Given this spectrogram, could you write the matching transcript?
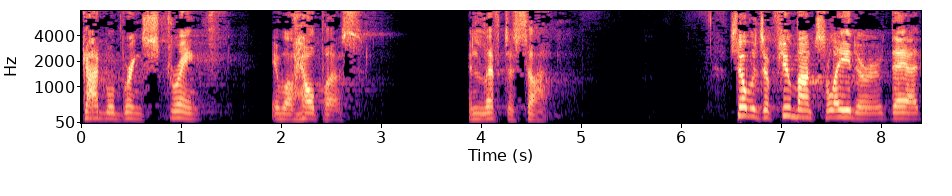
God will bring strength and will help us and lift us up. So it was a few months later that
